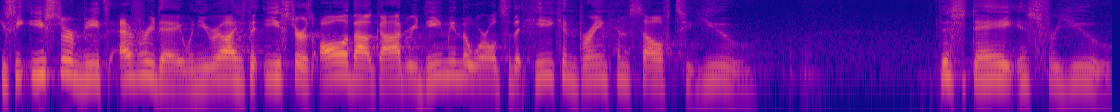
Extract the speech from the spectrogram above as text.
You see, Easter meets every day when you realize that Easter is all about God redeeming the world so that He can bring Himself to you. This day is for you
